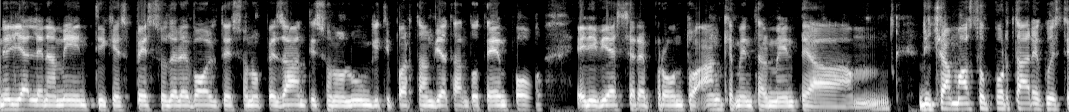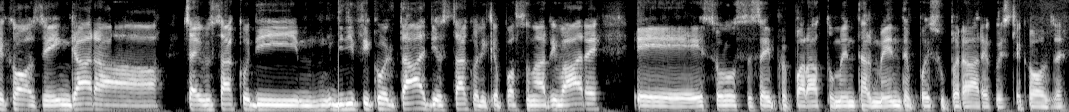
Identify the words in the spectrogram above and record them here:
negli allenamenti che spesso delle volte sono pesanti, sono lunghi, ti portano via tanto tempo e devi essere pronto anche mentalmente a, diciamo, a sopportare queste cose. In gara c'hai un sacco di, di, difficoltà, di ostacoli che possono arrivare e solo se sei preparato mentalmente puoi superare queste cose.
